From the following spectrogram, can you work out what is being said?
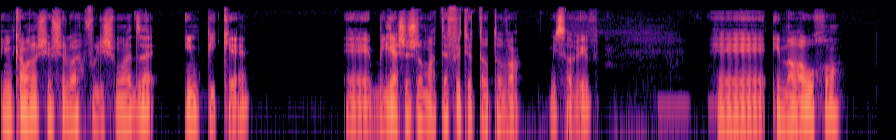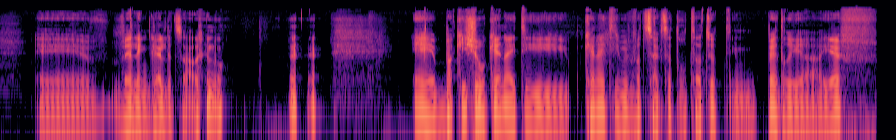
עם כמה אנשים שלא יאהבו לשמוע את זה, עם פיקה, אה, בגלל שיש לו מעטפת יותר טובה מסביב. אה, עם אראוחו אה, ולנגל לצערנו. בקישור כן הייתי, כן הייתי מבצע קצת רוטציות עם פדרי העייף.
